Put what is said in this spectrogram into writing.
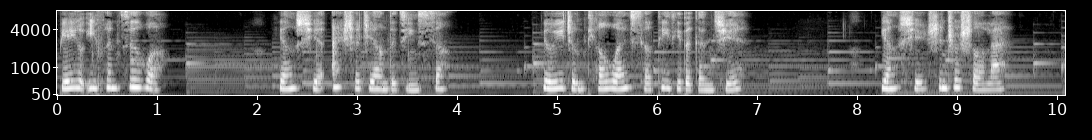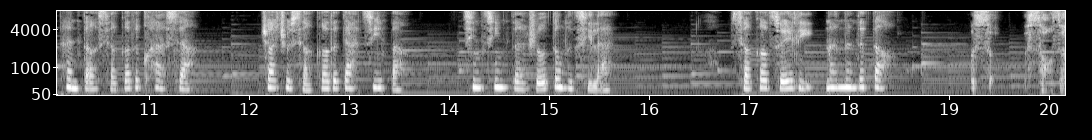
别有一番滋味。杨雪爱上这样的景象，有一种调玩小弟弟的感觉。杨雪伸出手来，探到小高的胯下，抓住小高的大鸡巴，轻轻的揉动了起来。小高嘴里喃喃的道：“嫂嫂子。”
